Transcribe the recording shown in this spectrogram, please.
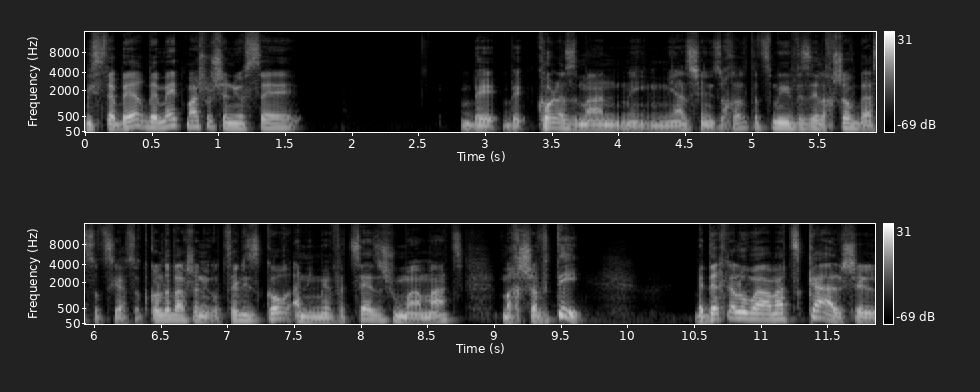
מסתבר, באמת משהו שאני עושה ב- כל הזמן מאז שאני זוכר את עצמי, וזה לחשוב באסוציאציות. כל דבר שאני רוצה לזכור, אני מבצע איזשהו מאמץ מחשבתי. בדרך כלל הוא מאמץ קל של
